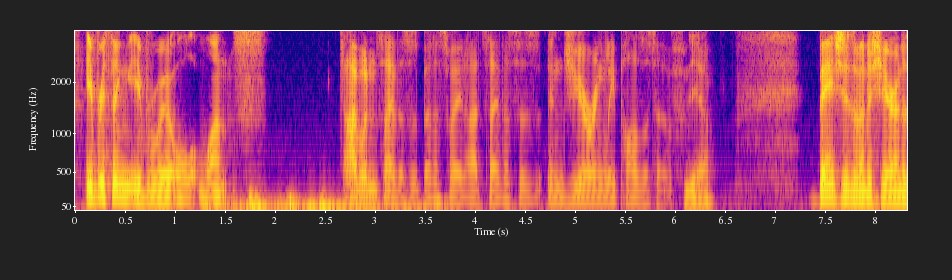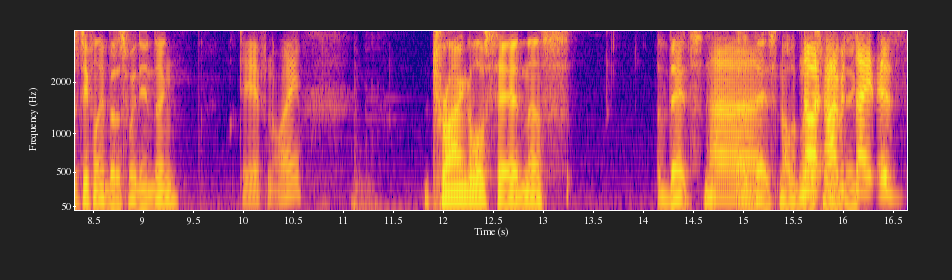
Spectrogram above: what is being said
Everything Everywhere All at Once. I wouldn't say this is bittersweet. I'd say this is enduringly positive. Yeah. Banshees of Inisherin is definitely a bittersweet ending. Definitely. Triangle of Sadness, that's uh, Uh, that's not a No, bittersweet I would ending. say it is.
